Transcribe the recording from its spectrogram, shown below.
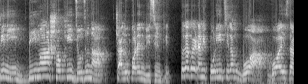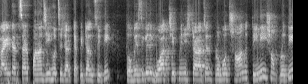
তিনি বিমা সখী যোজনা চালু করেন রিসেন্টলি তো দেখো, এটা আমি পড়িয়েছিলাম Goa. Goa is the right answer Panaji হচ্ছে যার ক্যাপিটাল সিটি তো বেসিক্যালি গোয়ার চিফ মিনিস্টার আছেন প্রমোদ সাওয়ান্ত তিনি সম্প্রতি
